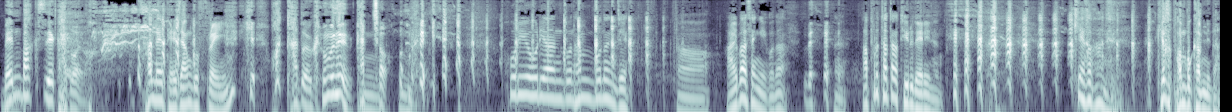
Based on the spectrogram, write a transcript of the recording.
맨박스에 가둬요. 사내 대장부 프레임. 이렇게 확 가둬요. 그러면은 갇혀. 음. 호리호리한 분 한 분은 이제 어 알바생이거나 네. 네. 앞으로 탔다가 뒤로 내리는 계속 하는 계속 반복합니다.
